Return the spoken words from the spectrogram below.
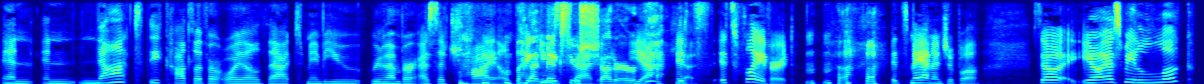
And and not the cod liver oil that maybe you remember as a child. Like That makes you shudder. Yeah. Yes. It's it's flavored. it's manageable. So, you know, as we look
